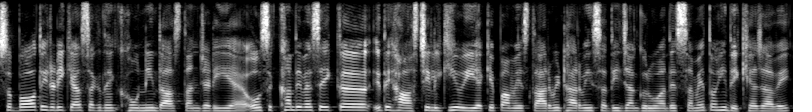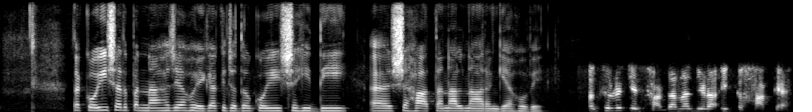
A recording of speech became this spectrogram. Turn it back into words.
ਸੋ ਬਹੁਤ ਹੀ ਜਿਹੜੀ ਕਹਿ ਸਕਦੇ ਹਾਂ ਖੂਨੀ ਦਾਸਤਾਨ ਜਿਹੜੀ ਹੈ ਉਹ ਸਿੱਖਾਂ ਦੇ ਵੈਸੇ ਇੱਕ ਇਤਿਹਾਸ 'ਚ ਲਿਖੀ ਹੋਈ ਹੈ ਕਿ ਭਾਵੇਂ 17ਵੀਂ 18ਵੀਂ ਸਦੀ ਜਾਂ ਗੁਰੂਆਂ ਦੇ ਸਮੇਂ ਤੋਂ ਹੀ ਦੇਖਿਆ ਜਾਵੇ ਤਾਂ ਕੋਈ ਸ਼ਾਇਦ ਪੰਨਾ ਇਹੋ ਜਿਹਾ ਹੋਏਗਾ ਕਿ ਜਦੋਂ ਕੋਈ ਸ਼ਹੀਦੀ ਸ਼ਹਾਦਤਾਂ ਨਾਲ ਨਾ ਰੰਗਿਆ ਹੋਵੇ। ਅਸਲ ਵਿੱਚ ਸਾਡਾ ਨਾ ਜਿਹੜਾ ਇੱਕ ਹੱਕ ਹੈ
